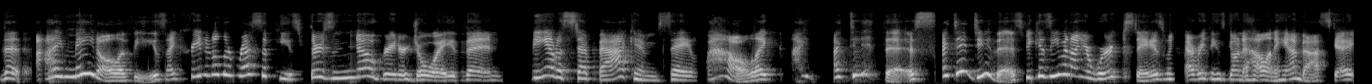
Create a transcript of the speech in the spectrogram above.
that I made all of these. I created all the recipes. There's no greater joy than being able to step back and say, wow, like I, I did this. I did do this because even on your worst days when everything's going to hell in a handbasket,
